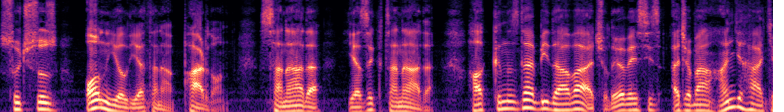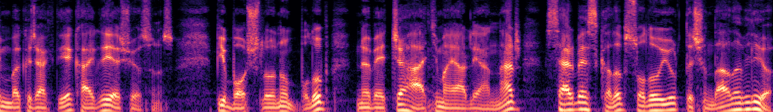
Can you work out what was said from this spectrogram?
Suçsuz 10 yıl yatana pardon, sanığa da yazık tanığa da. Hakkınızda bir dava açılıyor ve siz acaba hangi hakim bakacak diye kaygı yaşıyorsunuz. Bir boşluğunu bulup nöbetçi hakim ayarlayanlar serbest kalıp soluğu yurt dışında alabiliyor.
